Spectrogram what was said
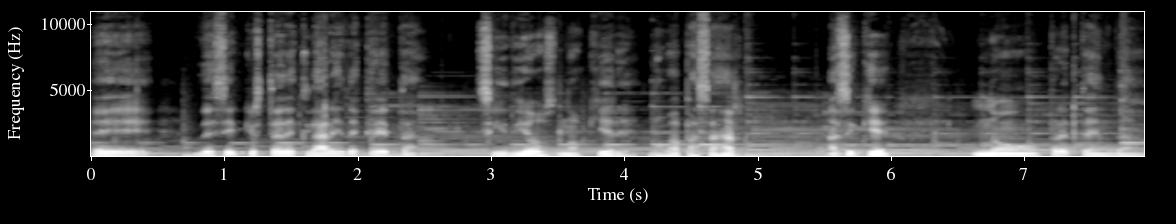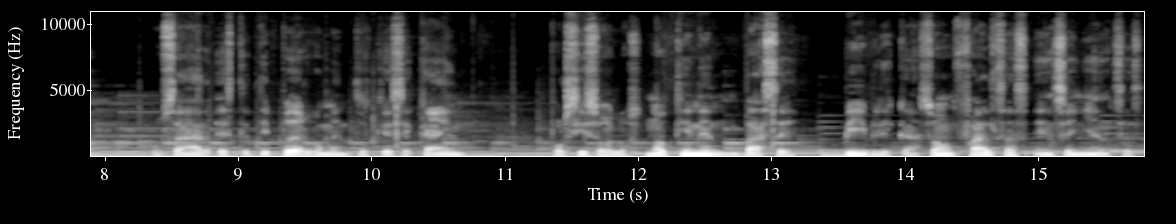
eh, decir que usted declara y decreta. Si Dios no quiere, no va a pasar. Así que no pretenda usar este tipo de argumentos que se caen por sí solos, no tienen base bíblica, son falsas enseñanzas.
